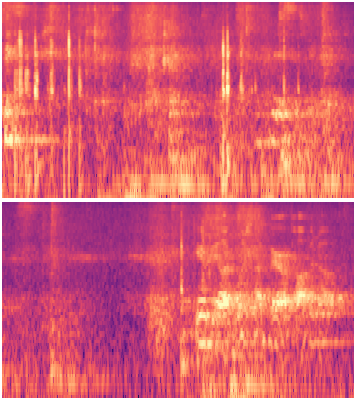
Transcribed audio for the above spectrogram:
You're gonna be like, what's that barrel popping up?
